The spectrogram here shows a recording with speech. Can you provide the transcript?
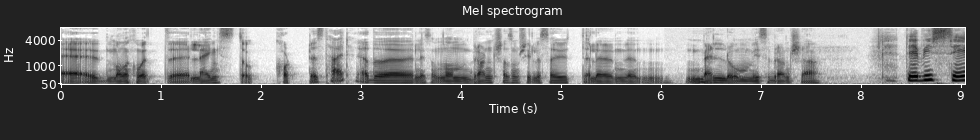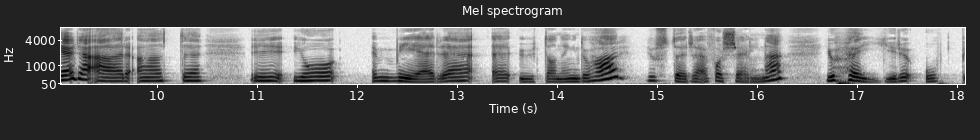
er, man har kommet eh, lengst og kortest her? Er det liksom noen bransjer som skiller seg ut, eller mellom visse bransjer? Det vi ser, det er at jo mer utdanning du har, jo større er forskjellene. Jo høyere opp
